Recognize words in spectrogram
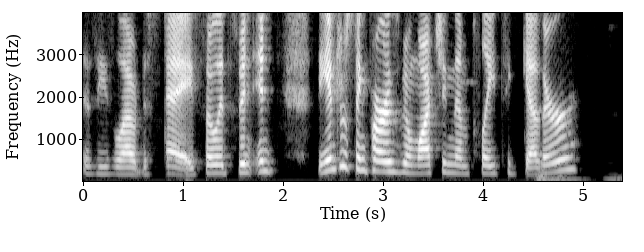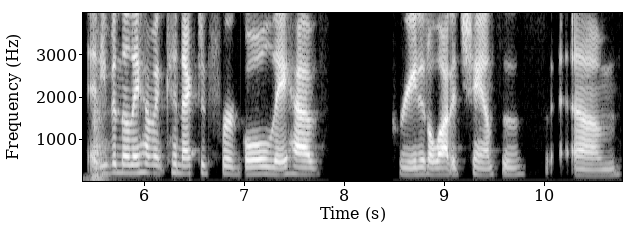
as he's allowed to stay. So it's been in, the interesting part has been watching them play together. And even though they haven't connected for a goal, they have created a lot of chances. Um,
